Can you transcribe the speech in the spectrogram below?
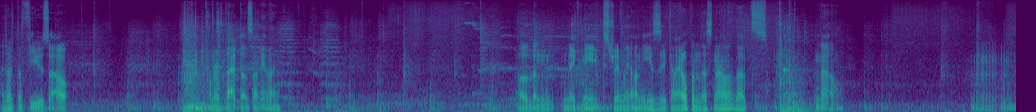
I took the fuse out. Wonder if that does anything. Other than make me extremely uneasy. Can I open this now? That's... No. Hmm.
